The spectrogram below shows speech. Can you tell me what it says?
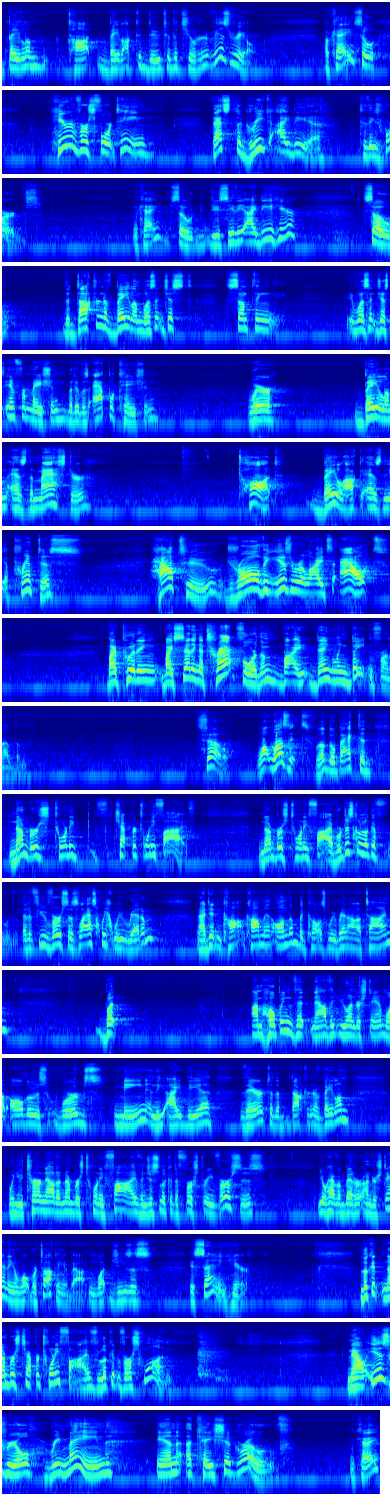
Balaam taught Balak to do to the children of Israel. Okay, so here in verse 14, that's the Greek idea to these words. Okay, so do you see the idea here? So the doctrine of Balaam wasn't just something, it wasn't just information, but it was application where Balaam, as the master, taught Balak, as the apprentice, how to draw the Israelites out by putting by setting a trap for them by dangling bait in front of them. So, what was it? Well, go back to Numbers 20 chapter 25. Numbers 25. We're just going to look at a few verses. Last week we read them, and I didn't comment on them because we ran out of time. But I'm hoping that now that you understand what all those words mean and the idea there to the doctrine of Balaam, when you turn now to Numbers 25 and just look at the first three verses, you'll have a better understanding of what we're talking about and what Jesus is saying here. Look at Numbers chapter 25, look at verse 1. Now Israel remained in Acacia Grove. Okay?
